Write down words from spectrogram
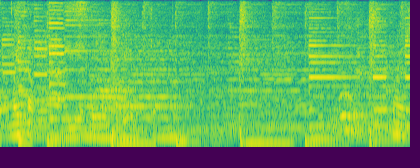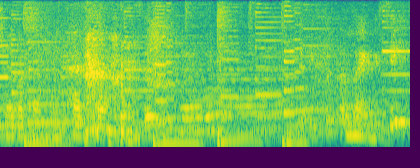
ยังไม่ทำงานเลี้ยงลูกอยู่ตอนนั้นก็ใช้ประกันแบบครอบครัว der liegt das sein Gesicht.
